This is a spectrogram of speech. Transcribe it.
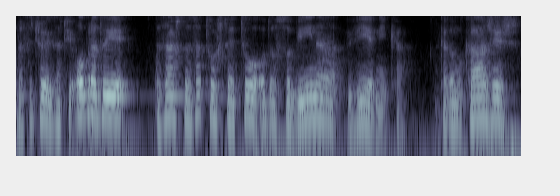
da se čovjek znači obraduje zašto zato što je to od osobina vjernika kada mu kažeš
